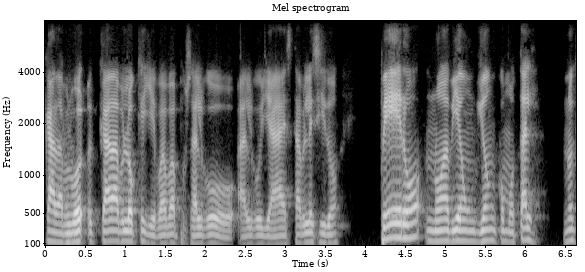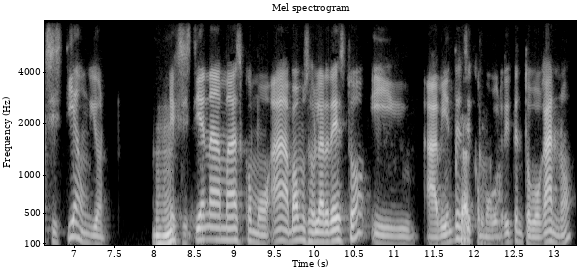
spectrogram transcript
cada, cada bloque llevaba pues algo, algo ya establecido, pero no había un guion como tal, no existía un guion. Existía nada más como, ah, vamos a hablar de esto y aviéntense como gordita en tobogán, ¿no?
